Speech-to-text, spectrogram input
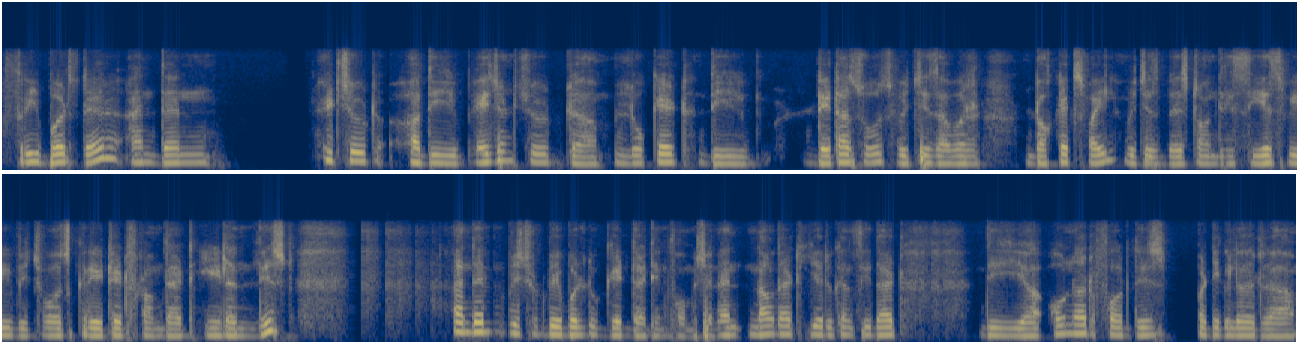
Freebirds there, and then it should uh, the agent should uh, locate the data source, which is our docx file, which is based on the CSV, which was created from that hidden list. And then we should be able to get that information. And now that here you can see that the uh, owner for this particular uh,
